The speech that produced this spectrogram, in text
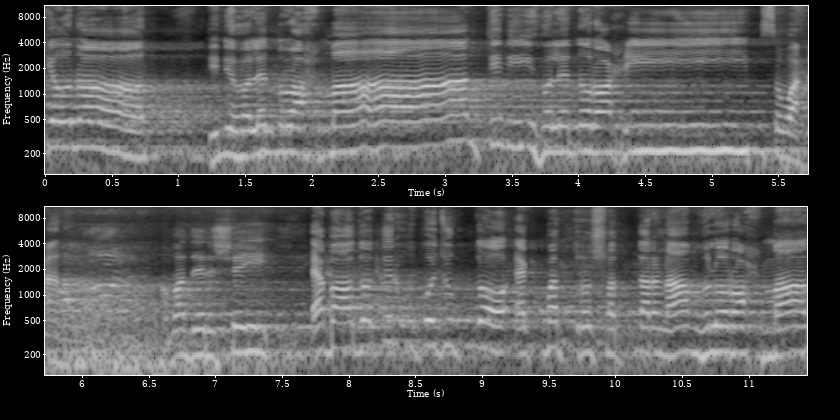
কেউ নন। তিনি হলেন রহমান, তিনি হলেন রহিম, সুবহানাল্লাহ। আমাদের সেই আবাদতের উপযুক্ত একমাত্র সত্তার নাম হলো রহমান,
